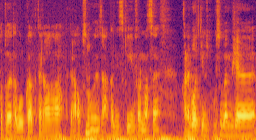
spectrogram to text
toto je tabulka, která, která obsahuje hmm. zákaznické informace. A nebo tím způsobem, že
